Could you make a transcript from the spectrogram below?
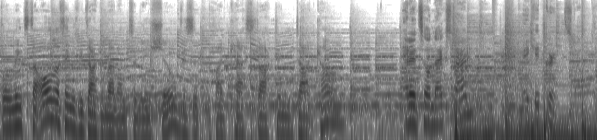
For links to all the things we talked about on today's show, visit podcaststockton.com. And until next time, make it great, Stockton.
